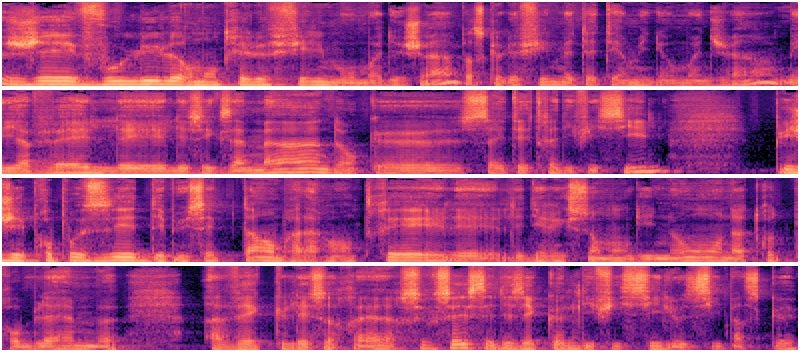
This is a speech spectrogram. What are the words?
J'ai voulu leur montrer le film au mois de juin, parce que le film était terminé au mois de juin, mais il y avait les, examens, donc euh, ça a été très difficile. Puis j'ai proposé début septembre à la rentrée, les, directions m'ont dit non, on a trop de problèmes avec les horaires. Vous savez, c'est des écoles difficiles aussi parce que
